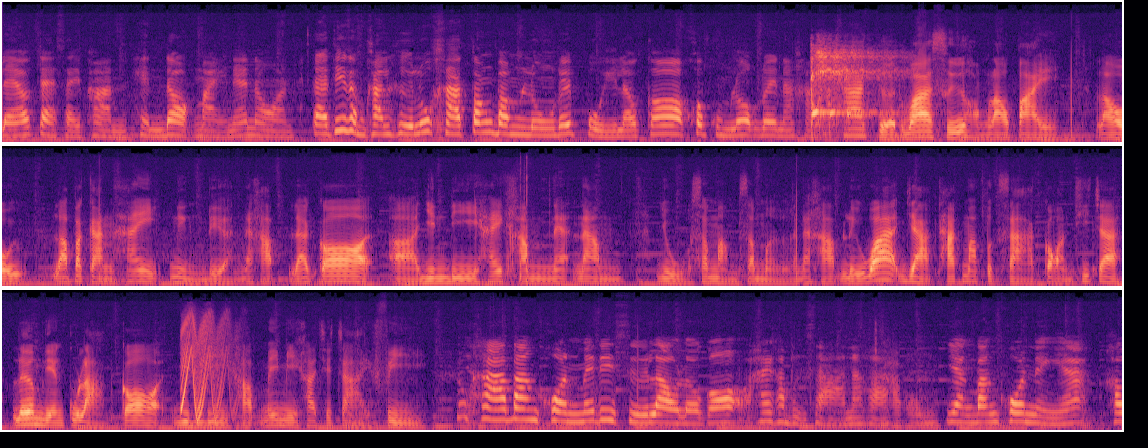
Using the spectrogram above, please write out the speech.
แล้วแต่สายพันธุ์เห็นดอกใหม่แน่นอน แต่ที่สำคัญคือลูกค้าต้องบำรุงด้วยปุ๋ยแล้วก็ควบคุมโรคด้วยนะคะ ถ้าเกิดว่าซื้อของเราไปเรารับประกันให้ 1 เดือนนะครับ แล้วก็อ่ายินดีให้คำแนะนำอยู่สม่ำเสมอนะครับ หรือว่าอยากทักมาปรึกษาก่อนที่จะเริ่มเลี้ยงกุหลาบก็ยินดีครับ ไม่มีค่าใช้จ่ายฟรี ลูกค้าบางคนไม่ได้ซื้อเราเราก็ให้คำปรึกษานะคะ ครับผม อย่างบางคนอย่างเงี้ยเขา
